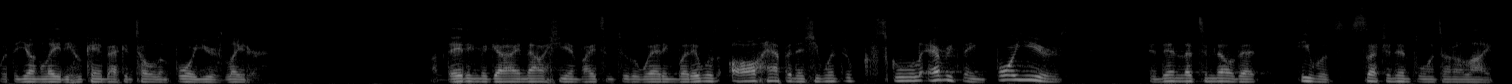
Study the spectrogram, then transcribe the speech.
with the young lady who came back and told him 4 years later. I'm dating the guy now. She invites him to the wedding, but it was all happening. She went through school, everything, four years, and then lets him know that he was such an influence on her life.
